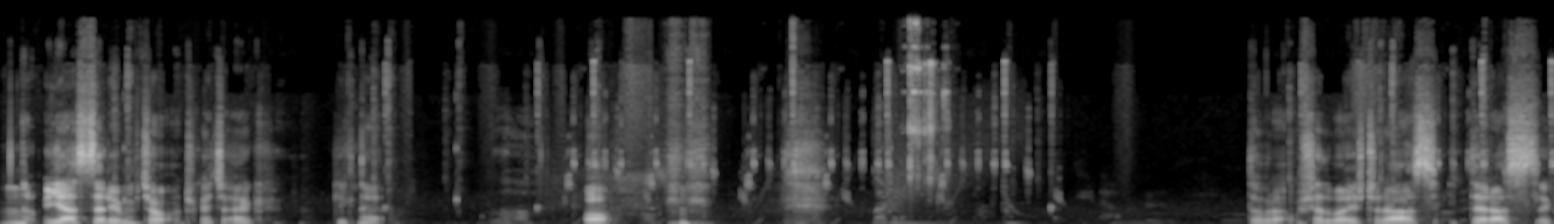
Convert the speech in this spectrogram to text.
No, ja serio bym chciał... Czekajcie, jak kliknę... O! Dobra, usiadła jeszcze raz i teraz jak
